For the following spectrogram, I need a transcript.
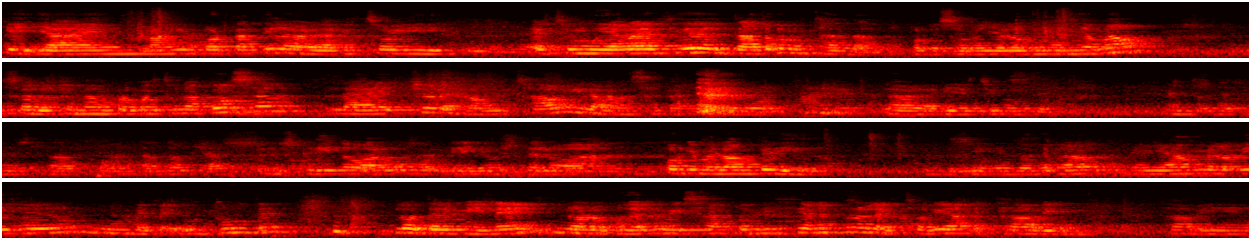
que ya es más importante y la verdad que estoy, estoy muy agradecida del trato que me están dando, porque son ellos los que me han llamado, son los que me han propuesto una cosa, la he hecho, les ha gustado y la van a sacar. la verdad que yo estoy contenta. Entonces me estás comentando que has escrito algo porque ellos te lo han... Porque me lo han pedido. Sí, entonces claro, ya me lo dijeron, me pegué un tute, lo terminé, no lo pude revisar en condiciones, pero la historia estaba bien, estaba bien.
